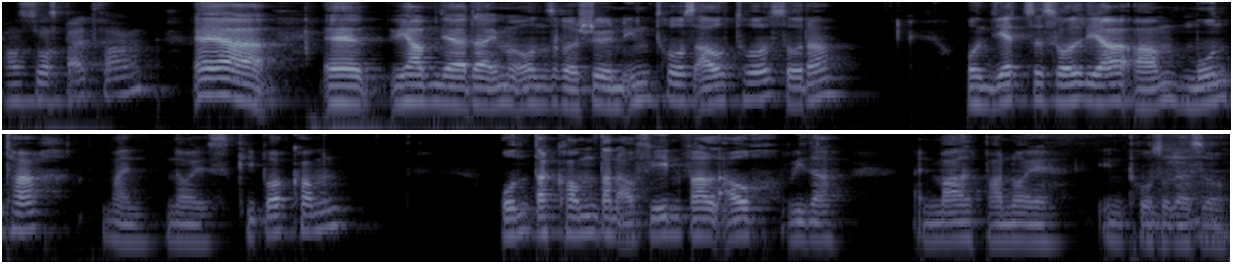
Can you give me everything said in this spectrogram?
Hast du was beitragen? Ja, ja. Äh, wir haben ja da immer unsere schönen Intros, Outros, oder? Und jetzt soll ja am Montag mein neues Keyboard kommen. Und da kommen dann auf jeden Fall auch wieder einmal ein paar neue Intros oder so.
